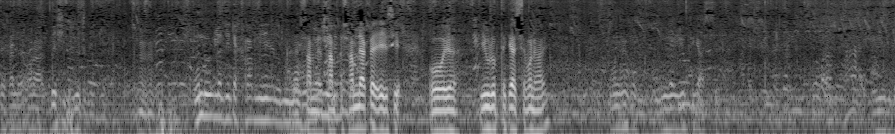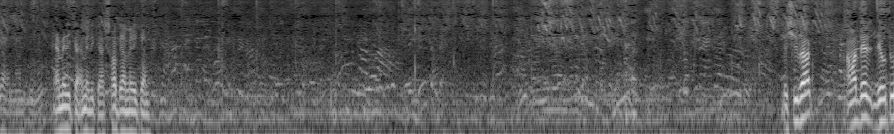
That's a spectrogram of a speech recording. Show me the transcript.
দেখালে ওরা বেশি ভিডিওটা দেখবে অন্যগুলো যেটা খারাপ নিয়ে সামনে সামনে একটা এসি ও ইউরোপ থেকে আসছে মনে হয়। ইউরোপ থেকে আসছে। আমেরিকা আমেরিকা আমেরিকা সব আমেরিকান। বেশিরভাগ আমাদের যেহেতু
